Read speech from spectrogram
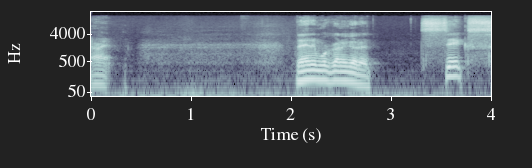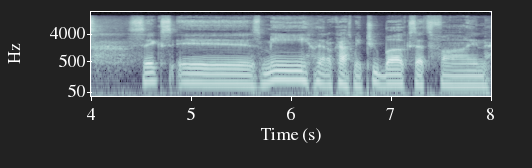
All right. Then we're going to go to six. Six is me. That'll cost me two bucks. That's fine.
